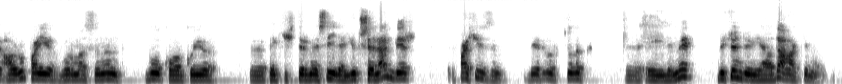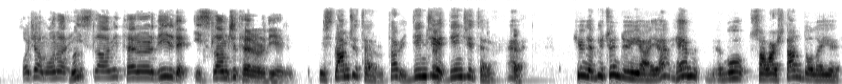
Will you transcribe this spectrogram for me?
Avrupa'yı vurmasının bu korkuyu e, pekiştirmesiyle yükselen bir faşizm, bir ırkçılık e, eğilimi bütün dünyada hakim oldu. Hocam ona bu, İslami terör değil de İslamcı terör diyelim. İslamcı terör tabii. Dinci, evet. dinci terör. Evet. evet. Şimdi bütün dünyaya hem bu savaştan dolayı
